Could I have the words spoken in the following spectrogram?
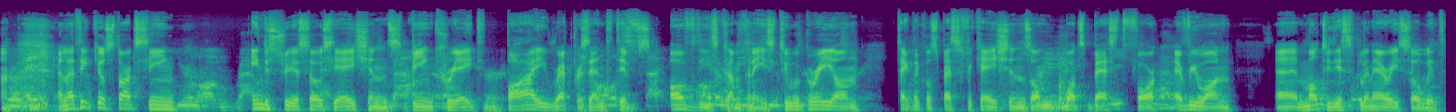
uh. And I think you'll start seeing industry associations being created by representatives of these companies to agree on technical specifications on what's best for everyone uh, multidisciplinary, so with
